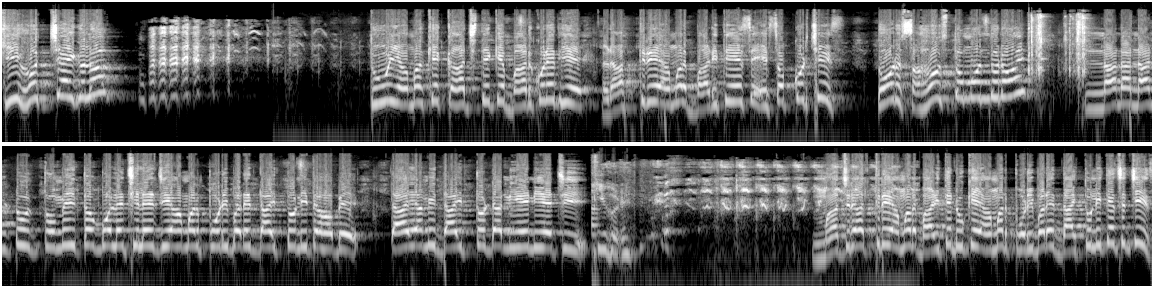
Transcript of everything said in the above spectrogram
কি হচ্ছে এগুলো? তুই আমাকে কাজ থেকে বার করে দিয়ে রাত্রে আমার বাড়িতে এসে এসব করছিস? তোর সাহস তো মন্দ নয়? না না নান্টু তুমি তো বলেছিলে যে আমার পরিবারের দায়িত্ব নিতে হবে। তাই আমি দায়িত্বটা নিয়ে নিয়েছি। মাঝরাত্রে আমার বাড়িতে ঢুকে আমার পরিবারের দায়িত্ব নিতে এসেছিস?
